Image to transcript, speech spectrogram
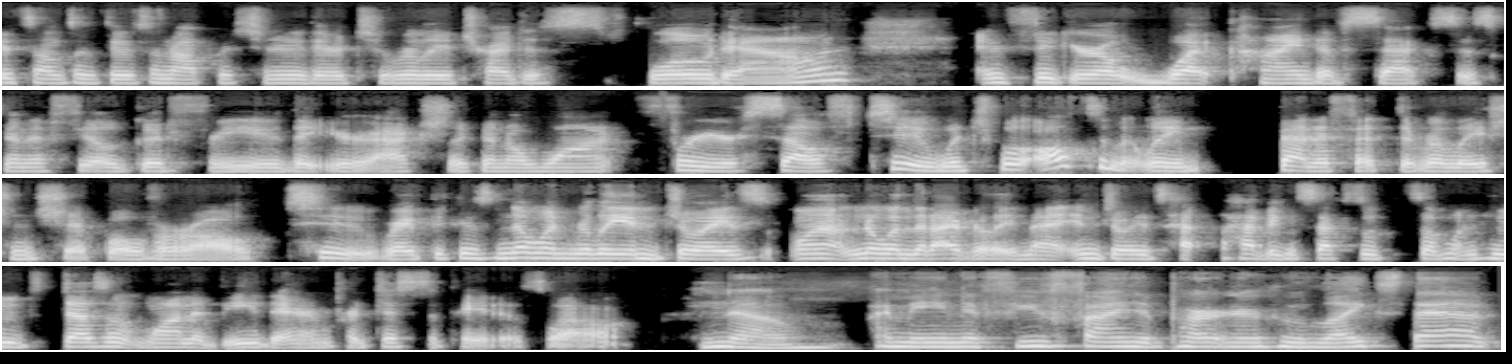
it sounds like there's an opportunity there to really try to slow down and figure out what kind of sex is going to feel good for you that you're actually going to want for yourself too which will ultimately benefit the relationship overall too right? Because no one really enjoys well no one that i've really met enjoys ha- having sex with someone who doesn't want to be there and participate as well no, I mean, if you find a partner who likes that,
